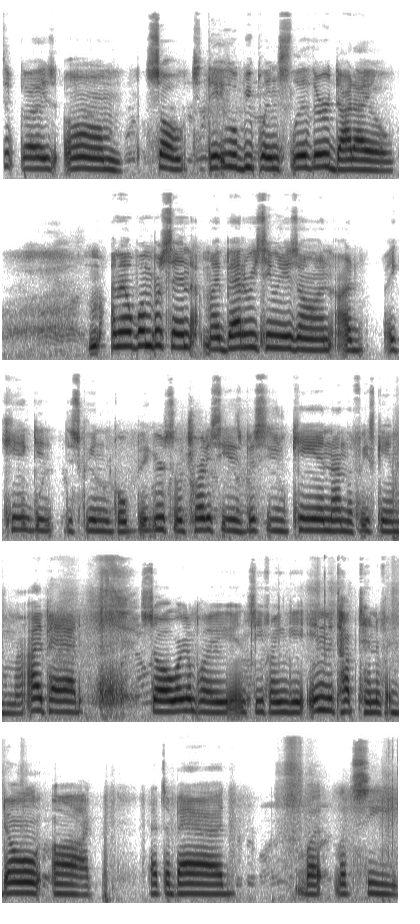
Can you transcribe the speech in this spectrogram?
What's up guys? Um so today we'll be playing Slither.io. I'm at one percent. My battery saving is on. I I can't get the screen to go bigger, so try to see as best as you can on the face cam of my iPad. So we're gonna play and see if I can get in the top ten. If I don't, uh that's a bad but let's see.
